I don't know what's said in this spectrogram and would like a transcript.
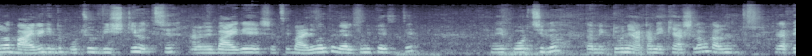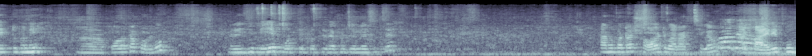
বন্ধুরা, বাইরে কিন্তু প্রচুর বৃষ্টি হচ্ছে। আর আমি বাইরে এসেছি। বাইরে বলতে ব্যালকনিতে এসেছি। মেয়ে পড়ছিল। তো আমি একটুখানি আটা মেখে আসলাম, কারণ রাতে একটুখানি পরোটা করব। আর এই যে মেয়ে পড়তে পড়তে দেখো চলে এসেছে। আমি কটা শর্ট বানাচ্ছিলাম, আর বাইরে খুব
